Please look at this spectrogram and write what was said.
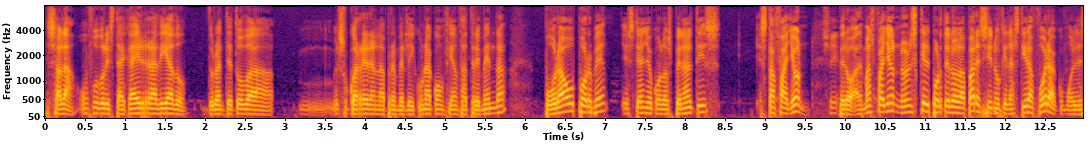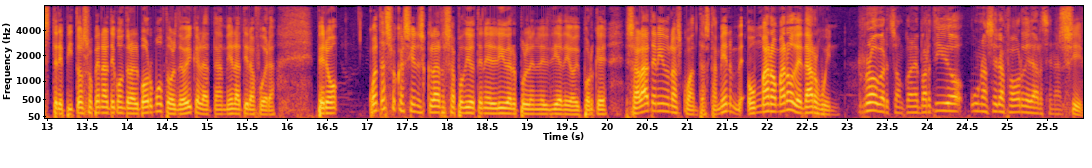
Salah, un futbolista que ha irradiado durante toda mm, su carrera en la Premier League una confianza tremenda, por A o por B, este año con los penaltis está fallón. Sí. Pero además fallón no es que el portero la pare, sino que las tira fuera, como el estrepitoso penalti contra el Bournemouth o el de hoy que la, también la tira fuera. Pero ¿Cuántas ocasiones claras ha podido tener el Liverpool en el día de hoy? Porque Salah ha tenido unas cuantas. También un mano a mano de Darwin. Robertson con el partido 1-0 a favor del Arsenal. Sí.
